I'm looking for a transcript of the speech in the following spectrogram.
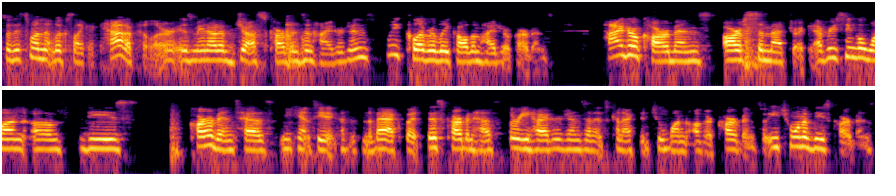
so this one that looks like a caterpillar is made out of just carbons and hydrogens. We cleverly call them hydrocarbons. Hydrocarbons are symmetric. Every single one of these carbons has, you can't see it because it's in the back, but this carbon has three hydrogens and it's connected to one other carbon. So each one of these carbons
